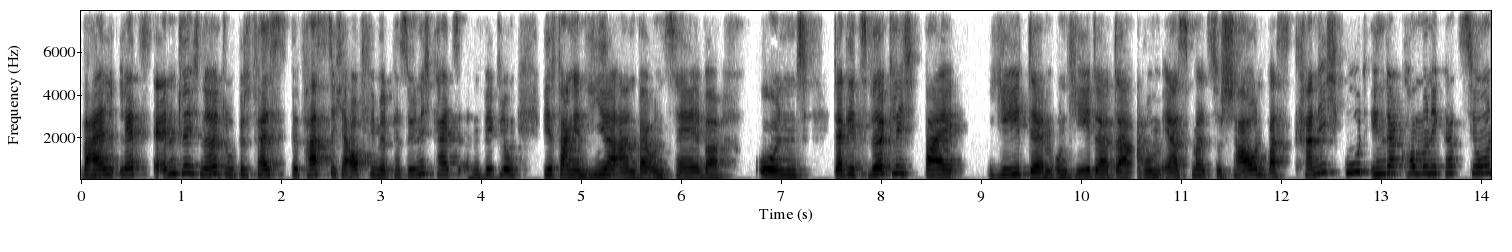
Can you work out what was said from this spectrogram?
weil letztendlich, ne, du befasst, befasst dich ja auch viel mit Persönlichkeitsentwicklung. Wir fangen hier an bei uns selber. Und da geht es wirklich bei jedem und jeder darum, erstmal zu schauen, was kann ich gut in der Kommunikation,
